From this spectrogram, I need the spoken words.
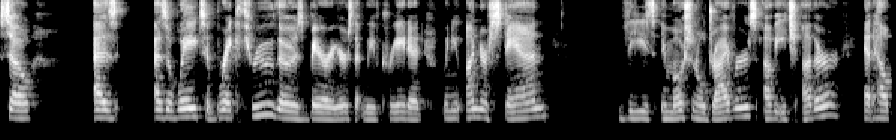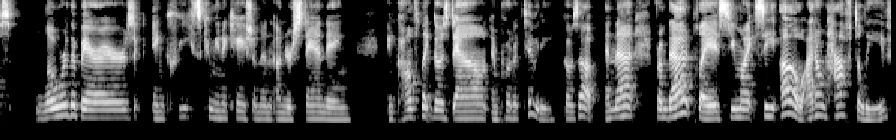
So, as as a way to break through those barriers that we've created, when you understand these emotional drivers of each other, it helps lower the barriers, increase communication and understanding, and conflict goes down and productivity goes up. And that from that place, you might see, oh, I don't have to leave.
